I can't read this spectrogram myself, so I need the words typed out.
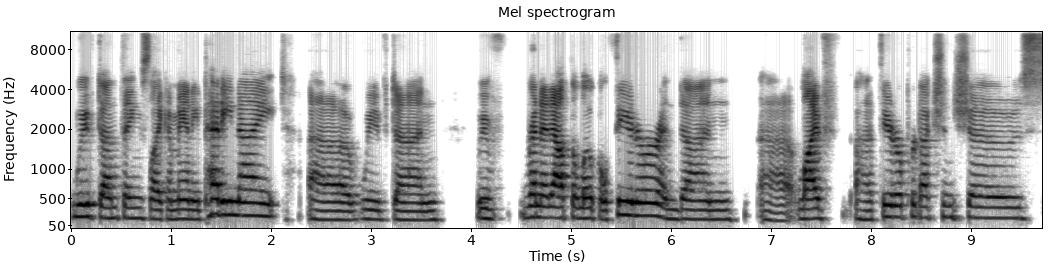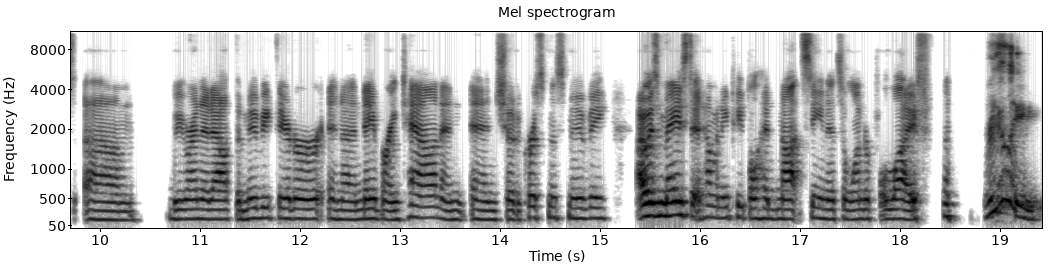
we've done things like a mani-pedi night. Uh, we've done, we've rented out the local theater and done uh, live uh, theater production shows. Um, we rented out the movie theater in a neighboring town and and showed a Christmas movie. I was amazed at how many people had not seen It's a Wonderful Life. Really?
